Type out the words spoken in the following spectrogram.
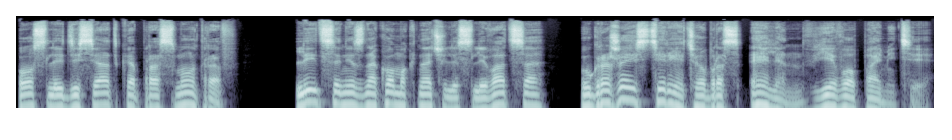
После десятка просмотров лица незнакомок начали сливаться, угрожая стереть образ Эллен в его памяти.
